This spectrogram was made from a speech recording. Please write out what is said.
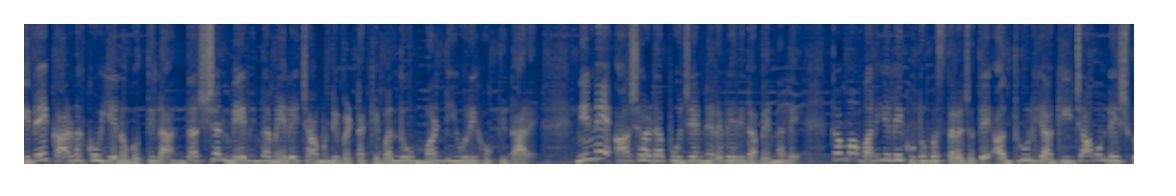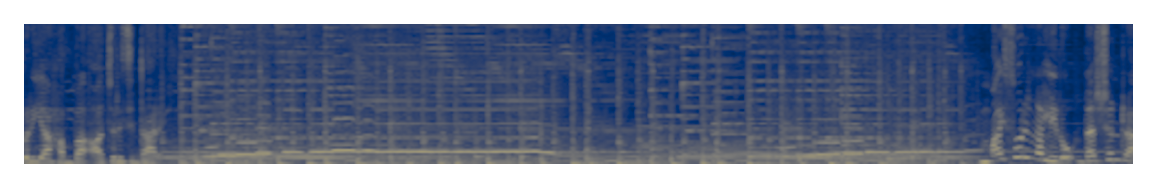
ಇದೇ ಕಾರಣಕ್ಕೋ ಏನೋ ಗೊತ್ತಿಲ್ಲ, ದರ್ಶನ್ ಮೇಲಿಂದ ಮೇಲೆ ಚಾಮುಂಡಿ ಬೆಟ್ಟಕ್ಕೆ ಬಂದು ಮಂಡಿಯೂರಿ ಹೋಗ್ತಿದ್ದಾರೆ. ನಿನ್ನೆ ಆಷಾಢ ಪೂಜೆ ನೆರವೇರಿದ ಬೆನ್ನಲ್ಲೇ ತಮ್ಮ ಮನೆಯಲ್ಲೇ ಕುಟುಂಬಸ್ಥರ ಜೊತೆ ಅದ್ಧೂರಿಯಾಗಿ ಚಾಮುಂಡೇಶ್ವರಿಯ ಹಬ್ಬ ಆಚರಿಸಿದ್ದಾರೆ. ಮೈಸೂರಿನಲ್ಲಿರೋ ದರ್ಶನ್ರ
